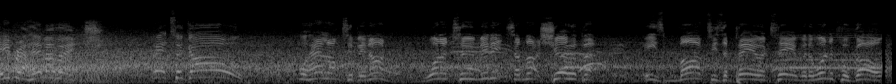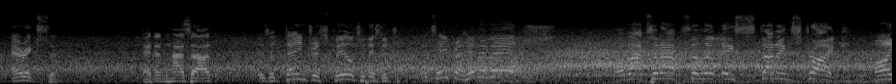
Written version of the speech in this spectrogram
Ibrahimovic. It's a goal. Well, how long's he been on? One or two minutes, I'm not sure, but he's marked his appearance here with a wonderful goal. Eriksen. Eden Hazard. There's a dangerous feel to this. It's Ibrahimovic. Well, that's an absolutely stunning strike. I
